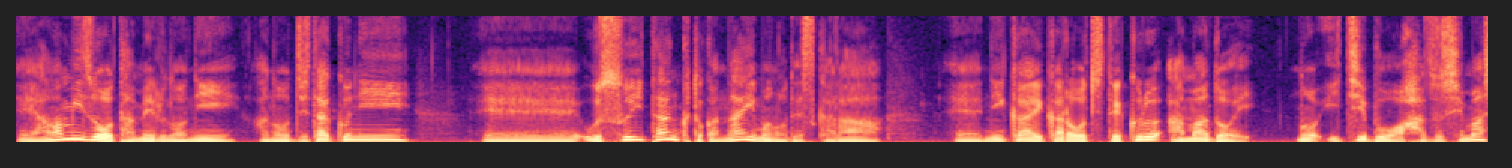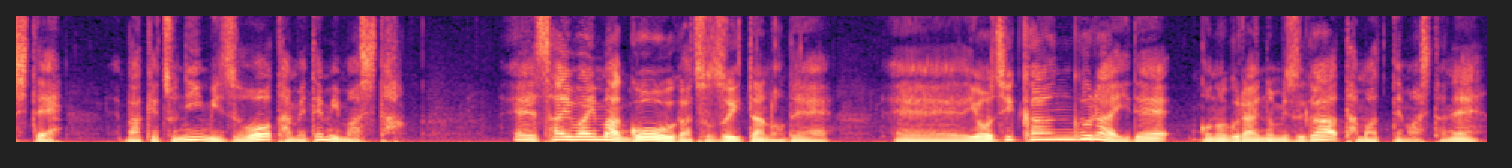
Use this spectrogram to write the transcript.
え雨水を貯めるのにあの自宅に、え薄いタンクとかないものですから、え2階から落ちてくる雨どいの一部を外しましてバケツに水を貯めてみました。え幸いまあ豪雨が続いたので、え4時間ぐらいでこのぐらいの水が溜まってましたね。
